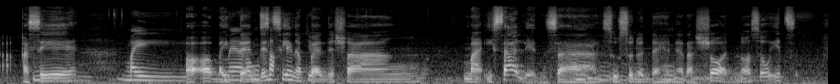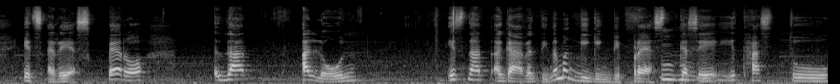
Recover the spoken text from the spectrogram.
Ah, Kasi May, Oo, may tendency na pwede siyang maisalin sa susunod na henerasyon, no? So it's it's a risk. Pero that alone is not a guarantee na magiging depressed kasi it has to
